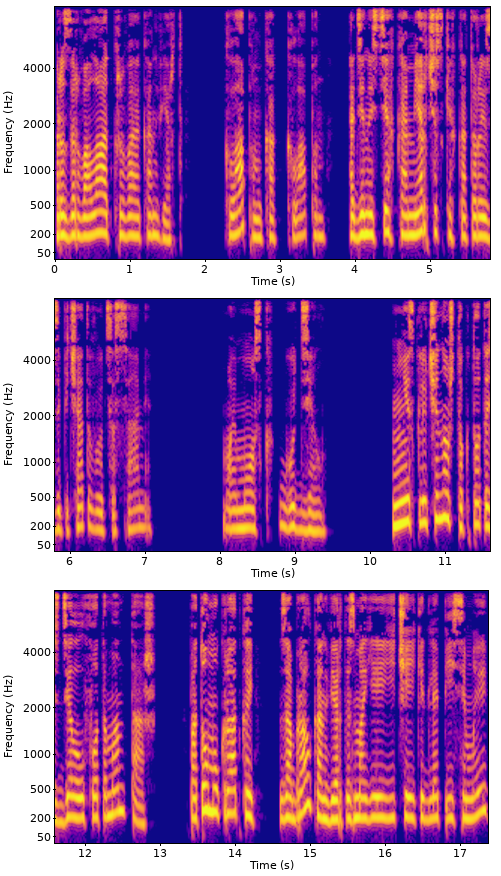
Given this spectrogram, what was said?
разорвала, открывая конверт — Клапан как клапан, один из тех коммерческих, которые запечатываются сами. Мой мозг гудел. Не исключено, что кто-то сделал фотомонтаж. Потом украдкой забрал конверт из моей ячейки для писем и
